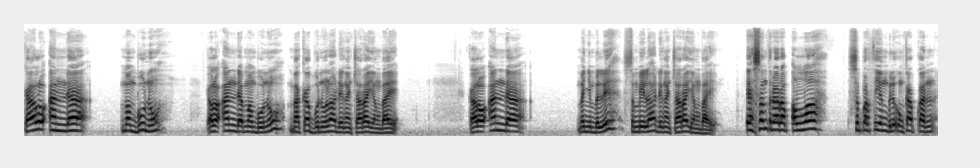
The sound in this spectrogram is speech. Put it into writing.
Kalau Anda membunuh, kalau Anda membunuh, maka bunuhlah dengan cara yang baik. Kalau Anda menyembelih, sembelih dengan cara yang baik. Ihsan terhadap Allah seperti yang beliau ungkapkan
